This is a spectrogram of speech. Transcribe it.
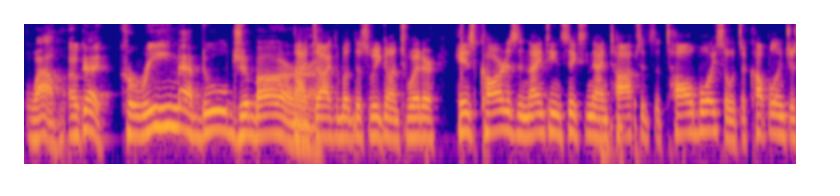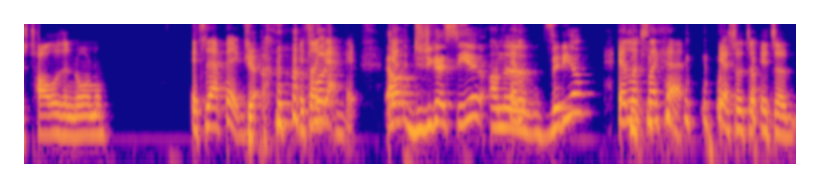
Wow. Okay. Kareem Abdul Jabbar. I talked about this week on Twitter. His card is the 1969 Topps. It's a tall boy, so it's a couple inches taller than normal. It's that big. Yeah. It's like Look, that. It, did you guys see it on the it, video? It looks like that. yeah. So it's a, it's a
